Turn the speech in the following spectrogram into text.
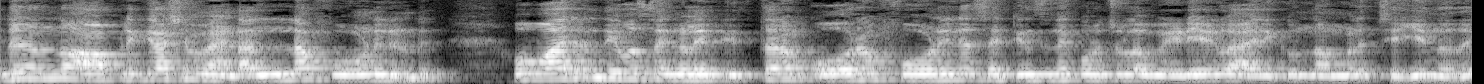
ഇതിനൊന്നും ആപ്ലിക്കേഷൻ വേണ്ട എല്ലാം ഫോണിലുണ്ട്. അപ്പോൾ വരും ദിവസങ്ങളിൽ ഇത്തരം ഓരോ ഫോണിലെ സെറ്റിംഗ്സിനെ കുറിച്ചുള്ള വീഡിയോകളായിരിക്കും നമ്മൾ ചെയ്യുന്നത്.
